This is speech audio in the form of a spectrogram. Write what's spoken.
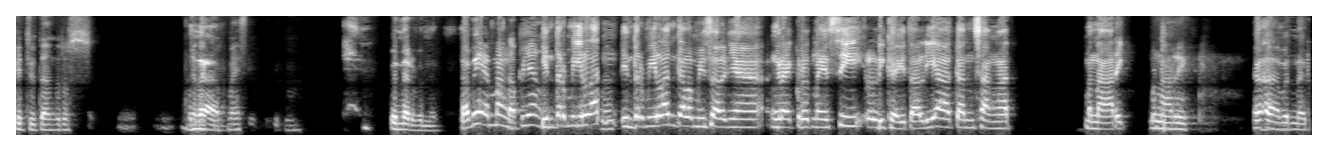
kejutan terus Benar. Messi. gitu. bener bener. Tapi emang Tapi yang Inter Milan, Inter Milan kalau misalnya ngerekrut Messi, Liga Italia akan sangat menarik. menarik Heeh, bener.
